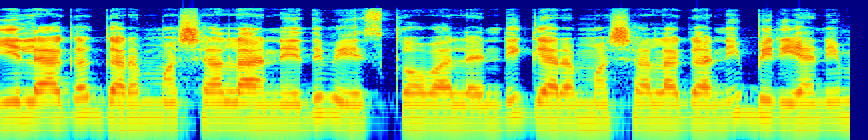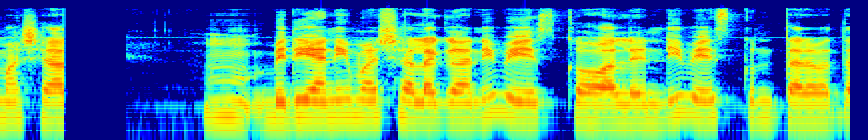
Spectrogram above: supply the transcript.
ఇలాగ గరం మసాలా అనేది వేసుకోవాలండి. గరం మసాలా కానీ బిర్యానీ మసాలా బిర్యానీ మసాలా కానీ వేసుకోవాలండి. వేసుకున్న తర్వాత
